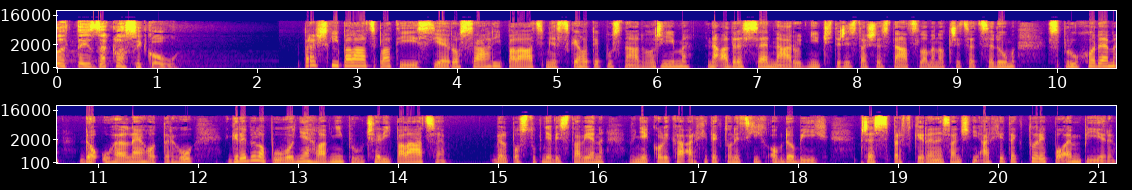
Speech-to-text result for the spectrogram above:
Výlety za klasikou. Pražský palác Platýs je rozsáhlý palác městského typu s nádvořím na adrese Národní 416 lomeno 37 s průchodem do uhelného trhu, kde bylo původně hlavní průčelí paláce. Byl postupně vystavěn v několika architektonických obdobích, přes prvky renesanční architektury po empír.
